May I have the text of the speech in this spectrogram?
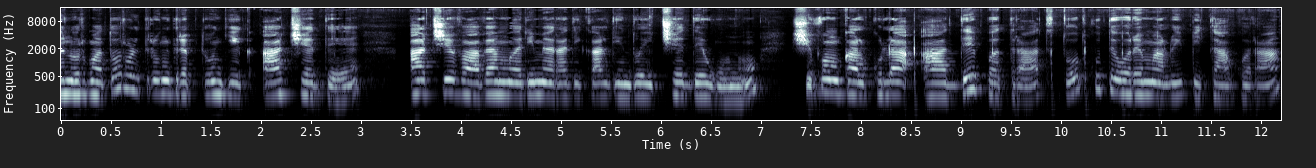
În următorul triunghi dreptunghic ACD, AC va avea mărimea radical din 2 CD1 și vom calcula AD pătrat, tot cu teorema lui Pitagora,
